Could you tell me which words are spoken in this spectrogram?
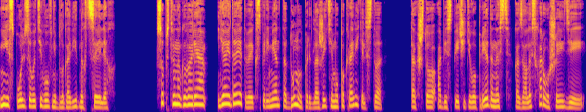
ни использовать его в неблаговидных целях. Собственно говоря, я и до этого эксперимента думал предложить ему покровительство, так что обеспечить его преданность казалось хорошей идеей.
